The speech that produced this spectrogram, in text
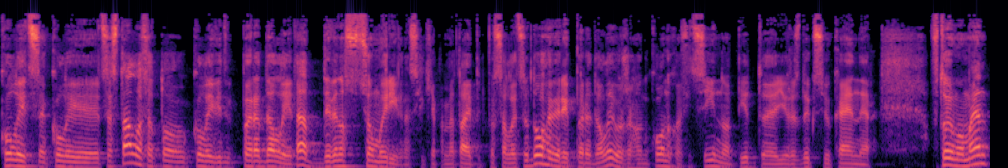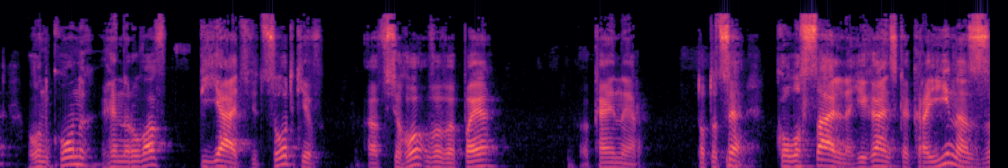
Коли це коли це сталося, то коли від передали та 97-й рік, наскільки я пам'ятаю, підписали цей договір і передали вже Гонконг офіційно під е, юрисдикцію КНР. В той момент Гонконг генерував 5% всього ВВП КНР. Тобто, це колосальна гігантська країна з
